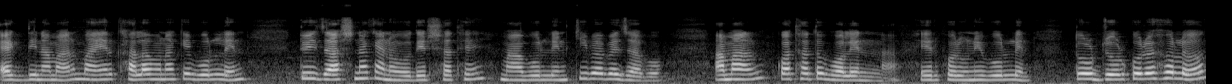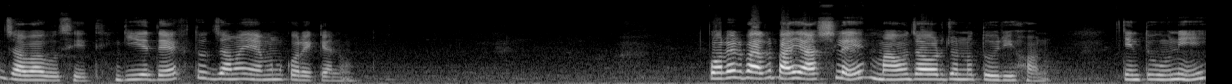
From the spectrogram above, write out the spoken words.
একদিন আমার মায়ের খালা ওনাকে বললেন, তুই যাস না কেন ওদের সাথে? মা বললেন, কীভাবে যাব? আমার কথা তো বলেন না। এরপর উনি বললেন তোর জোর করে হলেও যাওয়া উচিত। গিয়ে দেখ তোর জামাই এমন করে কেন। পরের বার ভাই আসলে মাও যাওয়ার জন্য তৈরি হন। কিন্তু উনি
